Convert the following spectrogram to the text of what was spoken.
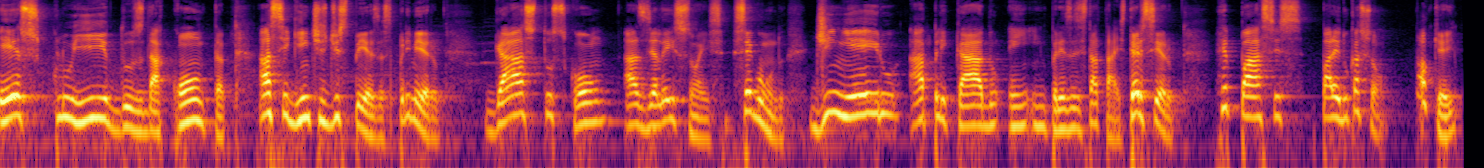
excluídos da conta as seguintes despesas. Primeiro, gastos com as eleições. Segundo, dinheiro aplicado em empresas estatais. Terceiro, repasses para a educação. Ok.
